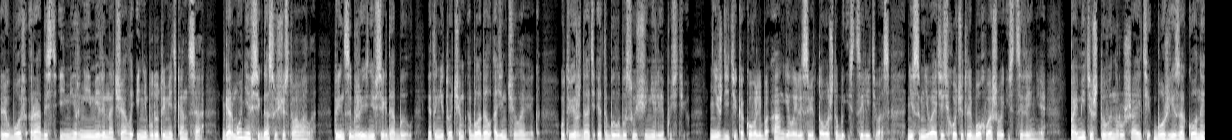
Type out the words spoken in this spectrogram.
Любовь, радость и мир не имели начала и не будут иметь конца. Гармония всегда существовала. Принцип жизни всегда был. Это не то, чем обладал один человек. Утверждать это было бы сущей нелепостью. Не ждите какого-либо ангела или святого, чтобы исцелить вас. Не сомневайтесь, хочет ли Бог вашего исцеления. Поймите, что вы нарушаете Божьи законы,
